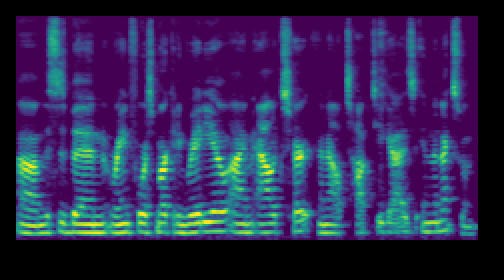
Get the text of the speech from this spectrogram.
Um, this has been rainforest marketing radio. I'm alex hurt and i'll talk to you guys in the next one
